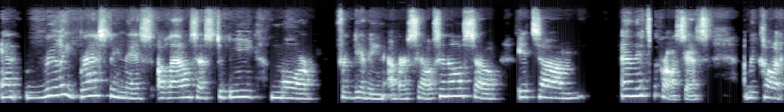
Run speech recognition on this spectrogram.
And really grasping this allows us to be more forgiving of ourselves. And also, it's um, and it's a process. We call it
